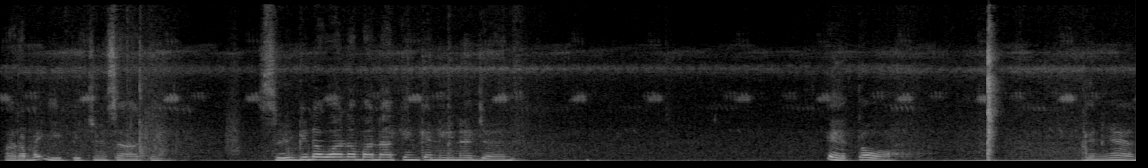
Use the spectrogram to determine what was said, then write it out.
para maipit yun sa atin. So yung ginawa naman natin kanina dyan eto. Ganyan.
